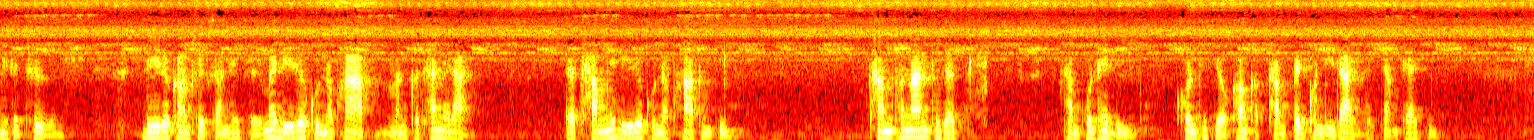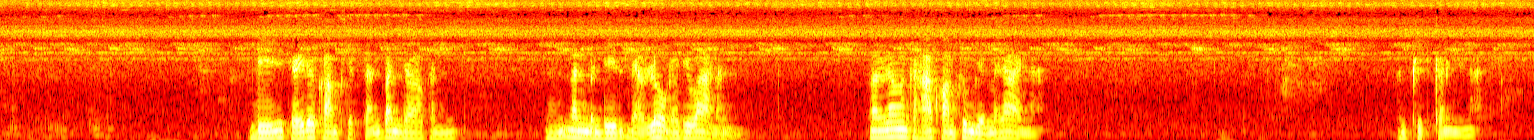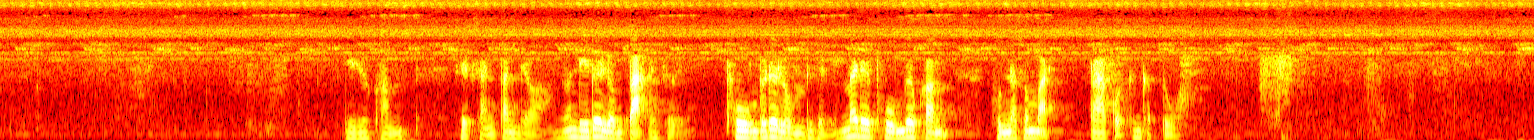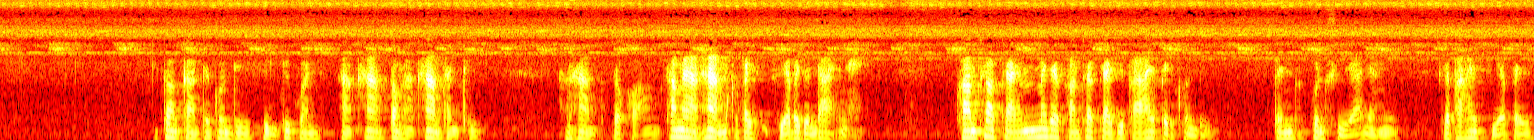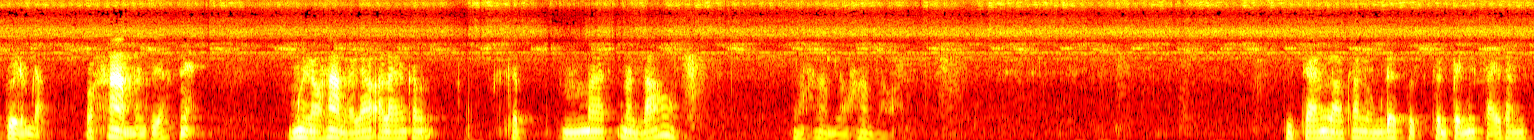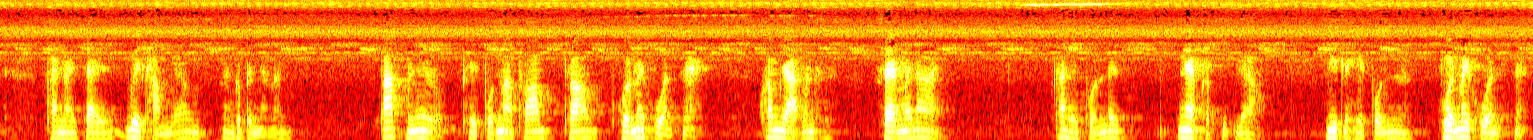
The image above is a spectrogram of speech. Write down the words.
มีแต่ชื่อ ดีด้วยความศึกษาเฉยไม่ดีด้วยคุณภาพ มันก็ใช่ไม่ได้ แต่ทำนี่ดีด้วยคุณภาพจริงๆทำเท่านั้นที่จะทำคนให้ดี คนที่เกี่ยวข้องกับทำเป็นคนดีได้อย่างแท้จริง ดีเฉยด้วยความเสียสันปัญญากัน นั่นมันดีแบบโลกอย่างที่ว่านั่นมันแล้วมันหาความชุ่มเย็นไม่ได้นะมันผิดกันนะดีด้วยความเสกสรรปัญญามันดีด้วยลมปากเฉยภูมิไปด้วยลมเฉยไม่ได้ภูมิด้วยความคุณสมบัติปรากฏขึ้นกับตัว ต้องการเป็นคนดีสิ่งที่ควรหักห้ามต้องหักห้ามทันทีห้ามเจ้าของ ถ้าไม่หักห้ามมันก็ไปเสียไปจนได้ไงความชอบใจไม่ใช่ความชอบใจที่พาให้เป็นคนดี เป็นคนเสียอย่างนี้ จะพาให้เสียไปโดยลำดับ ก็ห้ามมันเสียเนี่ย เมื่อเราห้ามแล้วแล้วอะไรก็จะมานั่นเล่าเราห้ามเราห้ามเราจิตใจของเราถ้าลงได้ฝึกจนเป็นนิสัยทาง ภายในใจด้วยธรรมแล้วมันก็เป็นอย่างนั้นปั๊บนี้เหตุผลมาพร้อม พร้อมควรไม่ควรนะความอยากมันแซงไม่ได้ ถ้าเหตุผลได้แนบกับจิตแล้วนี่แต่เหตุผลควรไม่ควรนะ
